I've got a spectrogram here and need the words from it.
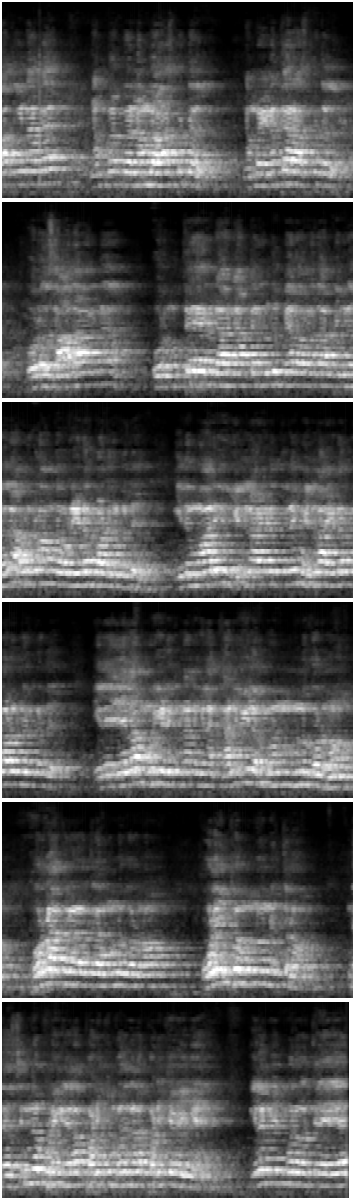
பார்த்தீங்கன்னாக்க நம்ம இப்போ நம்ம ஹாஸ்பிட்டல் நம்ம இனக்கார் ஹாஸ்பிட்டல் ஒரு சாதாரண ஒரு முத்திரையர் டாக்டர் வந்து மேலே வர்றதா அப்படிங்கிறதுல அவருக்கெல்லாம் அந்த ஒரு இடர்பாடு இருக்குது. இது மாதிரி எல்லா இடத்துலையும் எல்லா இடர்பாடும் இருக்குது. இதையெல்லாம் முறியெடுக்கணும்னா நீங்கள் கல்வியில் முன் முன்னுக்கு வரணும். பொருளாதாரத்தில் முன்னுக்கு வரணும் உழைப்பை முன்னு நிறுத்தணும். இந்த சின்ன பிள்ளைங்க எல்லாம் படிக்கும்போது நல்லா படிக்க வைங்க. இளமை பருவத்திலேயே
